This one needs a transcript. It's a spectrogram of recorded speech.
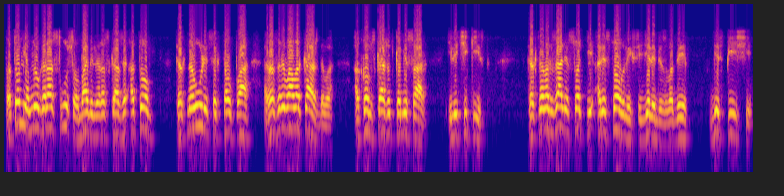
Потом я много раз слушал мамины рассказы о том, как на улицах толпа разрывала каждого, о ком скажут комиссар или чекист, как на вокзале сотни арестованных сидели без воды, без пищи,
